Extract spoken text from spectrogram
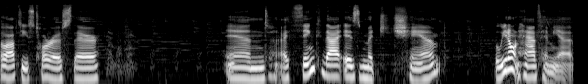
Oh, I'll have to use Tauros there. And I think that is Machamp. But we don't have him yet.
